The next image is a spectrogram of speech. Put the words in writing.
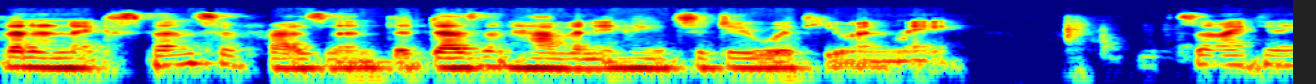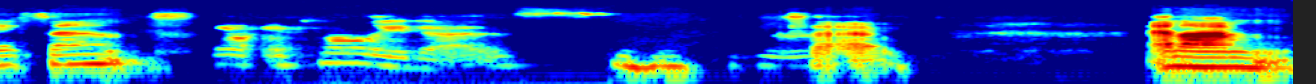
than an expensive present that doesn't have anything to do with you and me. Does that make any sense? No, it totally does. Mhm. Mhm. So, and I'm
